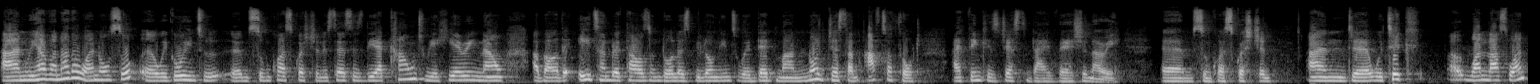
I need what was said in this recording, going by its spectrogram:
And we have another one also. Uh, we go into um, question. It says, Is the account we're hearing now about the $800,000 belonging to a dead man not just an afterthought? I think it's just diversionary. Um, question. And uh, we take uh, one last one.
